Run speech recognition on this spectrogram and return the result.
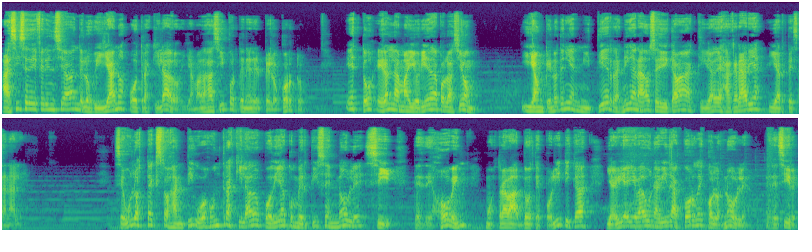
Así se diferenciaban de los villanos o trasquilados, llamados así por tener el pelo corto. Estos eran la mayoría de la población, y aunque no tenían ni tierras ni ganado, se dedicaban a actividades agrarias y artesanales. Según los textos antiguos, un trasquilado podía convertirse en noble si, desde joven, mostraba dotes políticas y había llevado una vida acorde con los nobles. Es decir,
